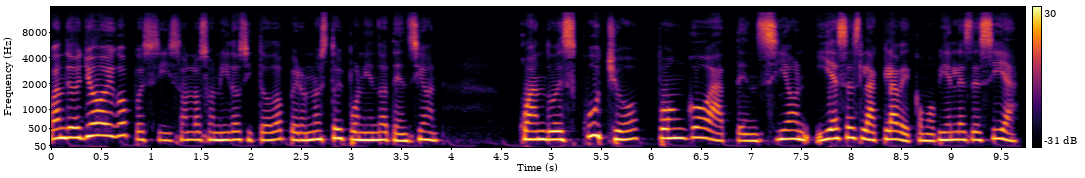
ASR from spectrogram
Cuando yo oigo, pues sí, son los sonidos y todo, pero no estoy poniendo atención. Cuando escucho, pongo atención y esa es la clave, como bien les decía.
